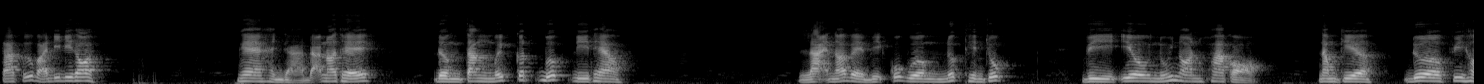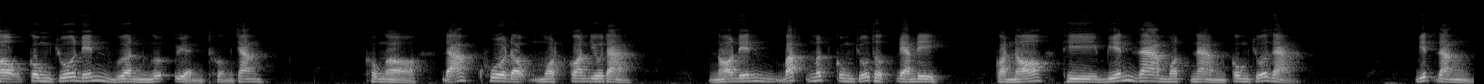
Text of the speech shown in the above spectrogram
ta cứ phải đi đi thôi. Nghe hành giả đã nói thế, đường tăng mới cất bước đi theo. Lại nói về vị quốc vương nước Thiên Trúc, vì yêu núi non hoa cỏ, năm kia đưa phi hậu công chúa đến vườn ngự uyển thưởng trăng. Không ngờ đã khua động một con yêu tà. Nó đến bắt mất công chúa thực đem đi, còn nó thì biến ra một nàng công chúa giả. Biết rằng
